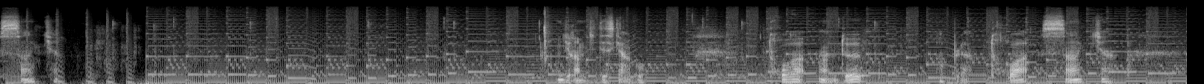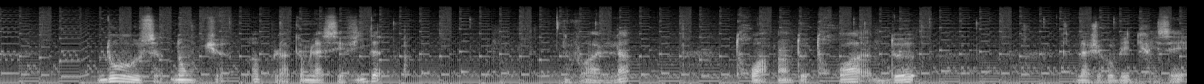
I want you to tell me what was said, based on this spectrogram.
5. On dirait un petit escargot. 3, 1, 2. Hop là, 3, 5. 12. Donc, hop là, comme là c'est vide. Voilà. 3, 1, 2, 3, 2. Là, j'ai oublié de griser.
